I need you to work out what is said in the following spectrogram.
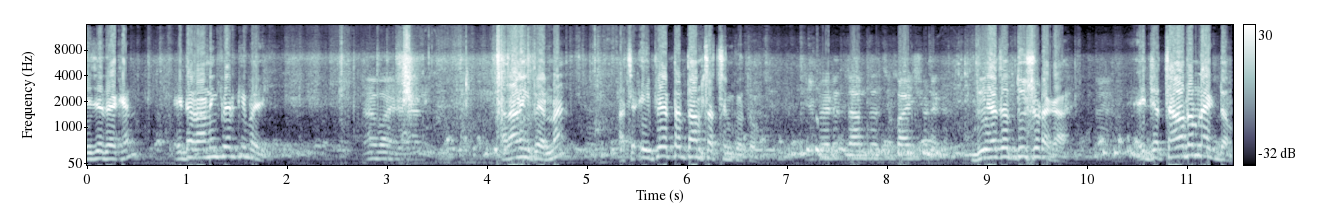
এই যে দেখেন এটা রানিং পেয়ার কি ভাই? হ্যাঁ রানি রানিং পেয়ার না? আচ্ছা এই পেয়ারটার দাম চাচ্ছেন কত? দুই হাজার দুইশো টাকা। চাওয়া দাম না একদম?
